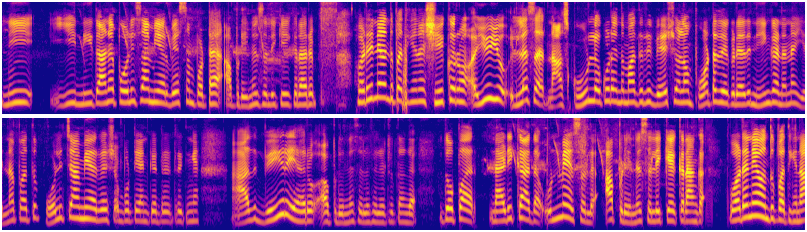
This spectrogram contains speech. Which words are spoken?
நீ நீ தானே போலீசாமியார் வேஷம் போட்ட அப்படின்னு சொல்லி கேட்குறாரு உடனே வந்து பார்த்தீங்கன்னா சீக்கிரம் ஐயோ இல்லை சார் நான் ஸ்கூலில் கூட இந்த மாதிரி வேஷம்லாம் போட்டதே கிடையாது. நீங்கள் என்னென்ன என்ன பார்த்து போலிச்சாமியார் வேஷம் போட்டியான்னு கேட்டுட்ருக்கீங்க. அது வேறு யாரோ அப்படின்னு சொல்லி சொல்லிட்டுருக்காங்க இதோ பார் நடிக்காத உண்மையை சொல்லு அப்படின்னு சொல்லி கேட்குறாங்க உடனே வந்து பார்த்தீங்கன்னா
